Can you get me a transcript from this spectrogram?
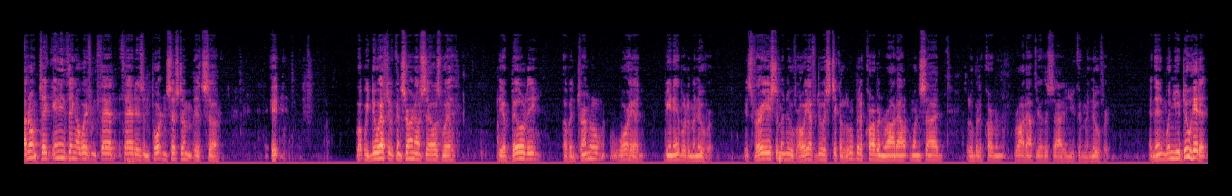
I don't take anything away from THAAD. THAAD is an important system. It's uh, it. What we do have to concern ourselves with the ability of a terminal warhead being able to maneuver. It's very easy to maneuver. All you have to do is stick a little bit of carbon rod out one side, a little bit of carbon rod out the other side, and you can maneuver it. And then when you do hit it,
